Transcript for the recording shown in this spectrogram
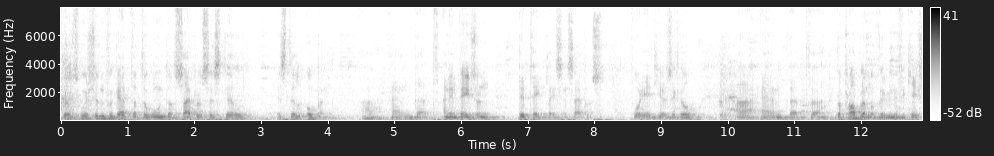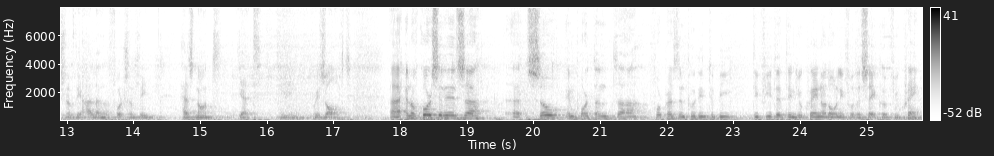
because we shouldn't forget that the wound of Cyprus is still, is still open, uh, and that an invasion did take place in Cyprus 48 years ago, uh, and that uh, the problem of the unification of the island, unfortunately, has not yet been resolved. Uh, and of course, it is uh, uh, so important for President Putin to be defeated in Ukraine, not only for the sake of Ukraine,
